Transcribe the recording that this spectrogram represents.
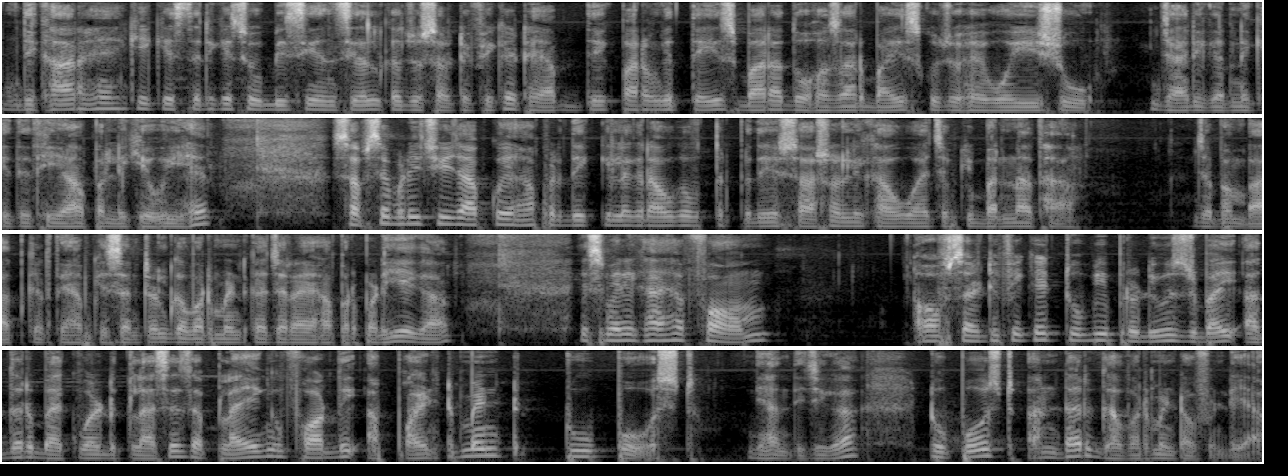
दिखा रहे हैं कि किस तरीके से ओ बी सी का जो सर्टिफिकेट है, आप देख पा रहे होंगे तेईस बारह दो हज़ार बाईस को जो है वो इशू जारी करने की तिथि यहाँ पर लिखी हुई है। सबसे बड़ी चीज़ आपको यहाँ पर देख के लग रहा होगा, उत्तर प्रदेश शासन लिखा हुआ है, जबकि बनना था। जब हम बात करते हैं आपके सेंट्रल गवर्नमेंट का, जरा यहाँ पर पढ़िएगा। इसमें लिखा है form of certificate to be produced by other backward classes applying for the appointment to post ध्यान दीजिएगा to post under government of India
